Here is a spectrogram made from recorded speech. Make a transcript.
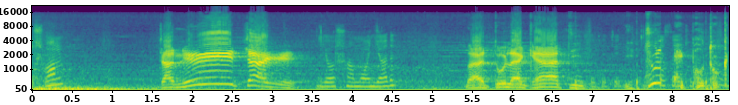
is van. Tanítani! Gyorsan mondjad. Már tulekati! Egy botok!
